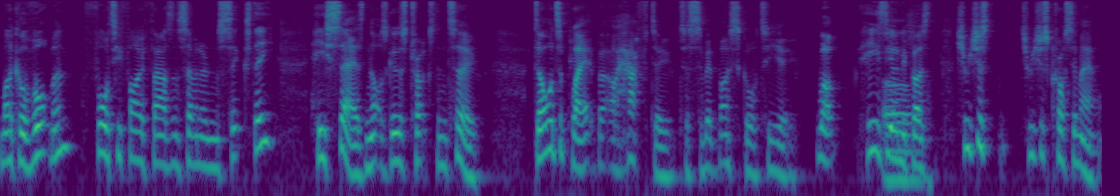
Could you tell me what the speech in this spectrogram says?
Michael Vortman, forty-five thousand seven hundred sixty. He says not as good as Truxton two. Don't want to play it, but I have to to submit my score to you. Well, he's the only oh. person. Should we just should we just cross him out?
